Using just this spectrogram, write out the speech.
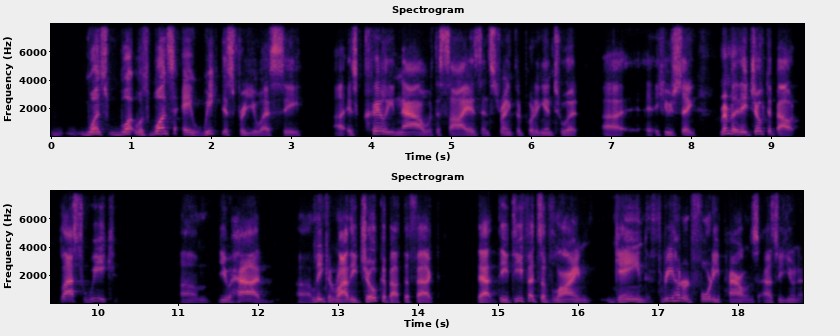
Once what was once a weakness for USC uh, is clearly now with the size and strength they're putting into it uh, a huge thing. Remember, they joked about last week. Um, you had uh, Lincoln Riley joke about the fact that the defensive line gained 340 pounds as a unit.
